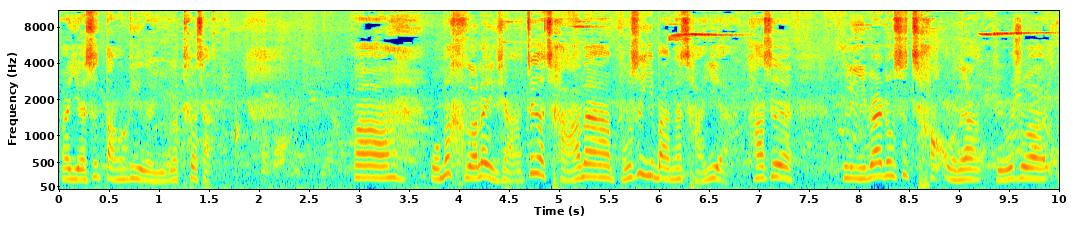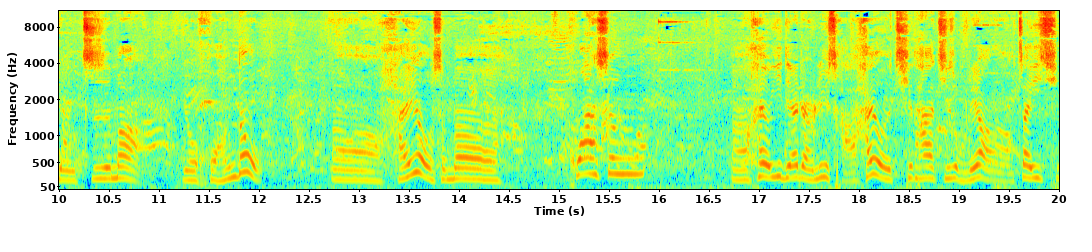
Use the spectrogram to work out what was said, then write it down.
啊，也是当地的一个特产。啊，我们喝了一下，这个茶呢不是一般的茶叶，它是里边都是炒的，比如说有芝麻，有黄豆，啊，还有什么花生，啊，还有一点点绿茶，还有其他几种料啊，在一起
